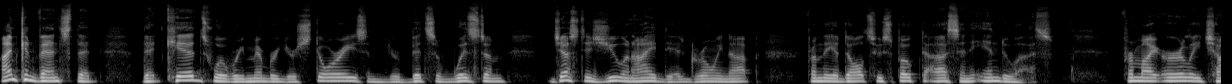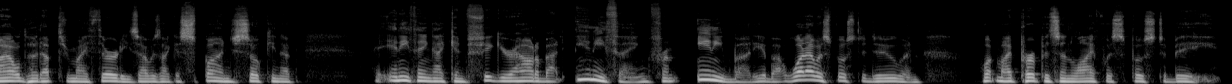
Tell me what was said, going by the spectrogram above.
I'm convinced that that kids will remember your stories and your bits of wisdom just as you and I did growing up from the adults who spoke to us and into us. From my early childhood up through my 30s, I was like a sponge soaking up anything I can figure out about anything from anybody about what I was supposed to do and what my purpose in life was supposed to be.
